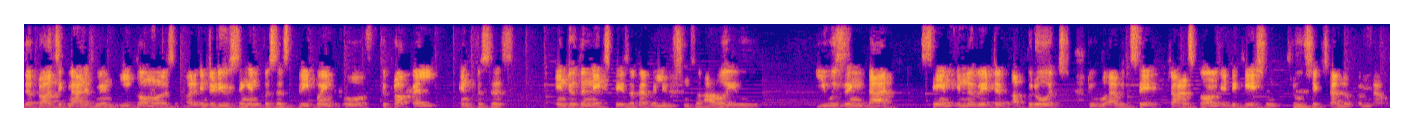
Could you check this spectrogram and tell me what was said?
the project management, e commerce, or introducing Infosys 3.0 to propel Infosys into the next phase of evolution. So, how are you using that same innovative approach to, I would say, transform education through Shiksha Lokam now?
